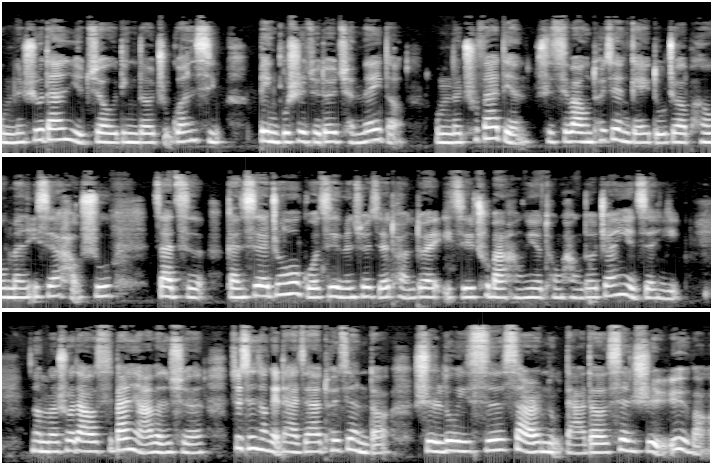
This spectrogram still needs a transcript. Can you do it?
我们的书单也具有一定的主观性，并不是绝对权威的。我们的出发点是希望推荐给读者朋友们一些好书。在此，感谢中欧国际文学节团队以及出版行业同行的专业建议。那么说到西班牙文学，最先想给大家推荐的是路易斯·塞尔努达的《现实与欲望》。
